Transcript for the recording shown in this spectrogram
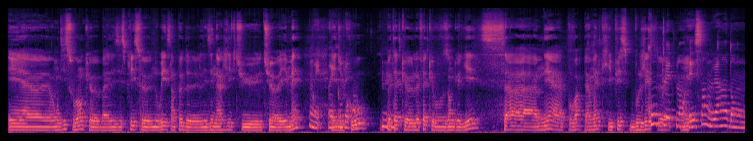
Et euh, on dit souvent que bah, les esprits se nourrissent un peu de les énergies que tu, tu émets. Oui, oui, et du coup, Mhm. peut-être que le fait que vous vous engueuliez, ça a amené à pouvoir permettre qu'ils puissent bouger. ce- Complètement. Oui. Et ça, on le verra dans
